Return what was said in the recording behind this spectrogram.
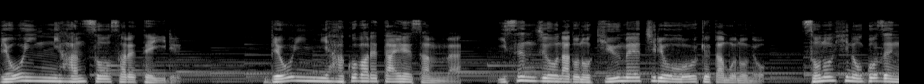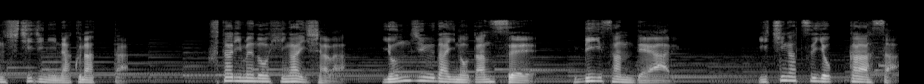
病院に搬送されている。病院に運ばれた A さんは胃洗浄などの救命治療を受けたもののその日の午前7時に亡くなった。2人目の被害者は40代の男性。B さんである。1月4日朝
